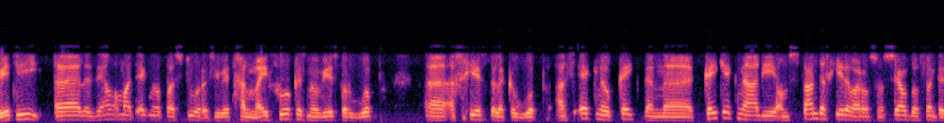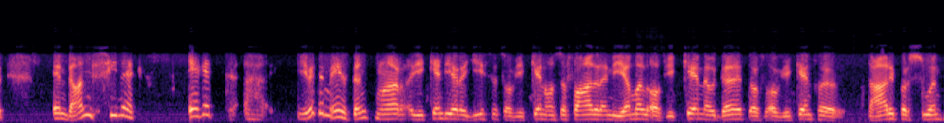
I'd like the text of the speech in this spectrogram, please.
Weet jy, eh uh, Lisel, omdat ek nou pastoor is, jy weet, gaan my fokus nou wees vir hoop eh, 'n uh, geestelike hoop. As ek nou kyk dan uh, kyk ek na die omstandighede waar ons onsself bevind het en dan sien ek ek het uh, jy weet 'n mens dink maar jy ken die Here Jesus of jy ken ons Vader in die hemel of jy ken nou dit of of jy ken vir daardie persoon.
